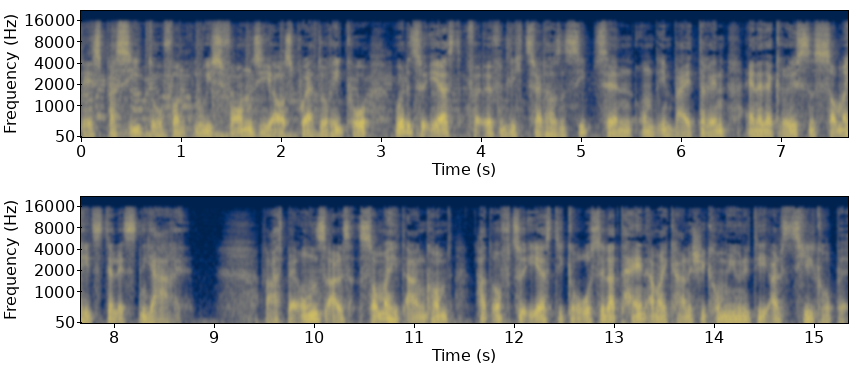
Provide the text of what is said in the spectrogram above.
Despacito von Luis Fonsi aus Puerto Rico wurde zuerst veröffentlicht 2017 und im Weiteren einer der größten Sommerhits der letzten Jahre. Was bei uns als Sommerhit ankommt, hat oft zuerst die große lateinamerikanische Community als Zielgruppe.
